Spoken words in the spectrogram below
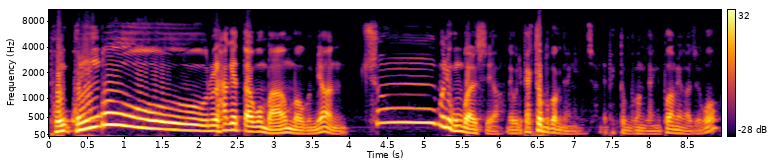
보, 공부를 하겠다고 마음 먹으면 충분히 공부할 수 있어요. 네, 우리 벡터 부방장님이죠. 네, 벡터 부방장님 포함해가지고.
